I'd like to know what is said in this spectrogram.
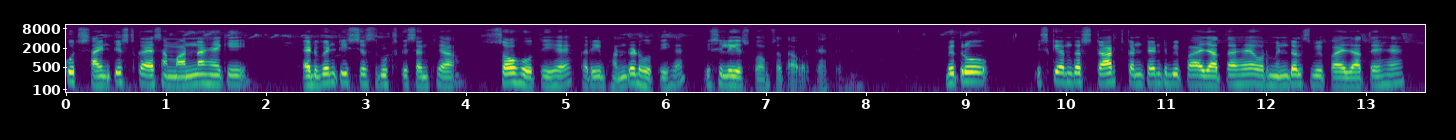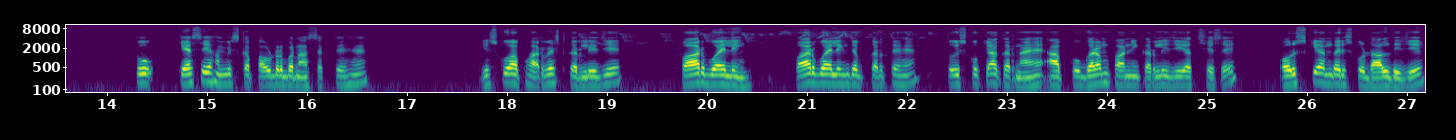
कुछ साइंटिस्ट का ऐसा मानना है कि एडवेंटिशियस रूट्स की संख्या सौ होती है, करीब हंड्रेड होती है, इसलिए इसको हम सतावर कहते हैं। मित्रों, इसके अंदर स्टार्च कंटेंट भी पाया जाता है और मिनरल्स भी पाए जाते हैं। तो कैसे हम इसका पाउडर बना सकते हैं? इसको आप हार्वेस्ट कर लीजिए। पार बॉइलिंग पार बॉइलिंग जब करते हैं तो इसको क्या करना है? आपको गर्म पानी कर लीजिए अच्छे से और उसके अंदर इसको डाल दीजिए।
